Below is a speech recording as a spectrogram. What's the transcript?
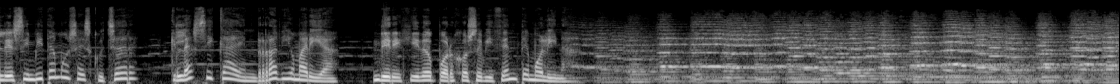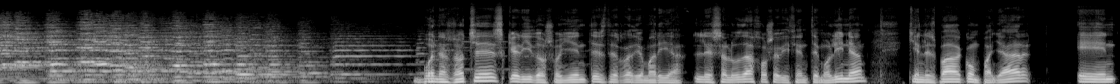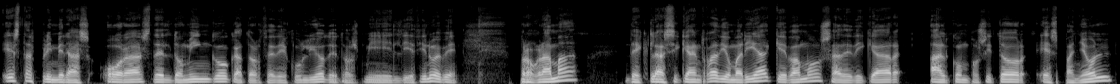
Les invitamos a escuchar Clásica en Radio María, dirigido por José Vicente Molina. Buenas noches, queridos oyentes de Radio María. Les saluda José Vicente Molina, quien les va a acompañar en estas primeras horas del domingo 14 de julio de 2019. Programa de Clásica en Radio María que vamos a dedicar al compositor español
